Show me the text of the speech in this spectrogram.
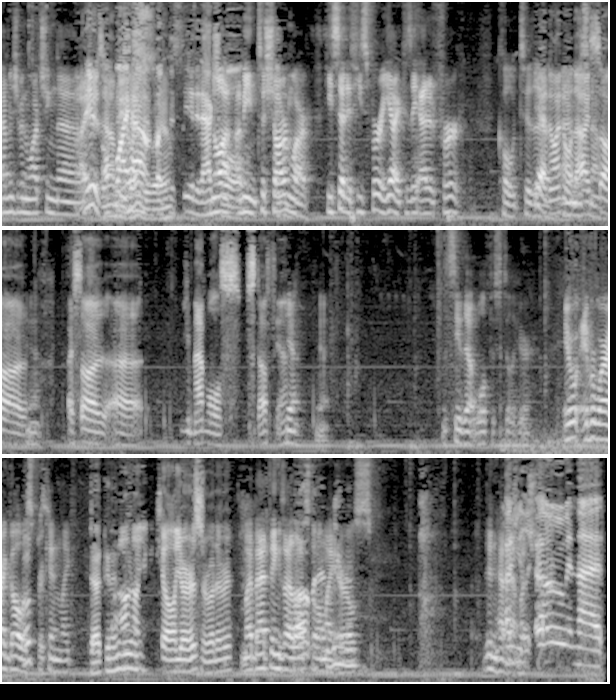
Haven't you been watching the? I hear oh, I have, but to see it in actual. no, I I mean to Sharlenwar. He said it, he's furry. Yeah, because they added fur code to the. Yeah, no, I know that. I now. saw, Yeah, I saw uh, your mammals stuff. Yeah. yeah, yeah. Let's see if that wolf is still here. Everywhere I go, it's Oops. freaking like Duck in a Oh no, meal. you can kill yours or whatever. my bad thing is I lost Oh, all my arrows. Didn't have that you- much oh, in that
